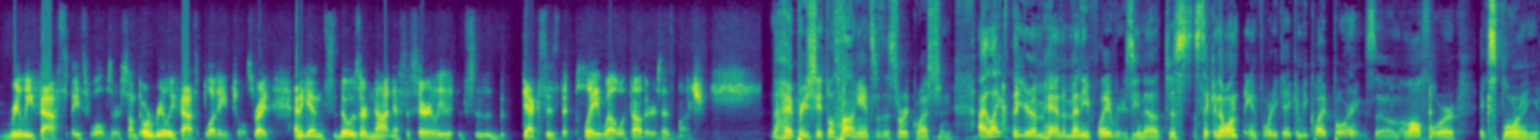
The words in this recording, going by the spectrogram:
really fast Space Wolves or something, or really fast Blood Angels, right? And again, those are not necessarily dexes that play well with others as much. I appreciate the long answer to the short question. I like that you're a man of many flavors. You know, just sticking to one thing in 40k can be quite boring. So I'm, I'm all for exploring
